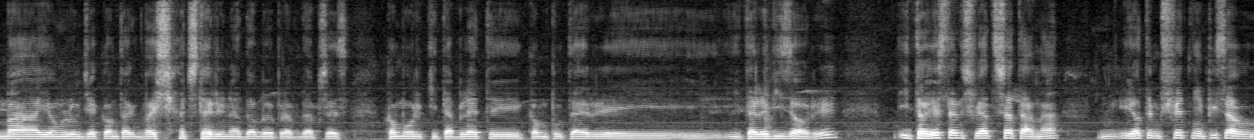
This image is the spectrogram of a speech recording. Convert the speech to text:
mają ludzie kontakt 24 na dobę, prawda, przez komórki, tablety, komputery i, i telewizory. I to jest ten świat szatana. I o tym świetnie pisał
